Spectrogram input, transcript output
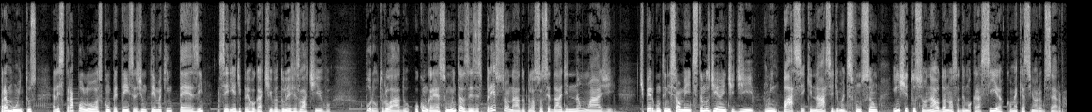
para muitos, ela extrapolou as competências de um tema que, em tese, seria de prerrogativa do legislativo. Por outro lado, o Congresso, muitas vezes pressionado pela sociedade, não age. Te pergunto inicialmente: estamos diante de um impasse que nasce de uma disfunção institucional da nossa democracia? Como é que a senhora observa?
